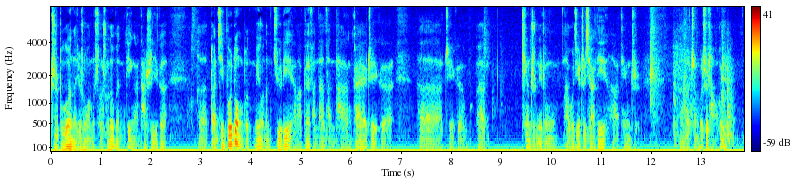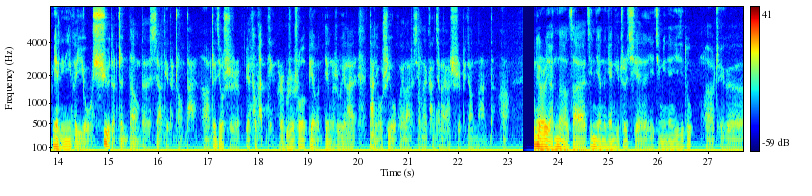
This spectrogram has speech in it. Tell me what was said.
只不过呢，就是我们所说的稳定啊，它是一个呃短期波动不没有那么剧烈啊，该反弹反弹，该这个呃这个呃停止那种啊无节制下跌啊停止，那么整个市场会面临一个有序的震荡的下跌的状态啊，这就是变得稳定，而不是说变稳定了是未来大牛市又回来了，现在看起来还是比较难的啊。总体而言呢，在今年的年底之前以及明年一季度，啊，这个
